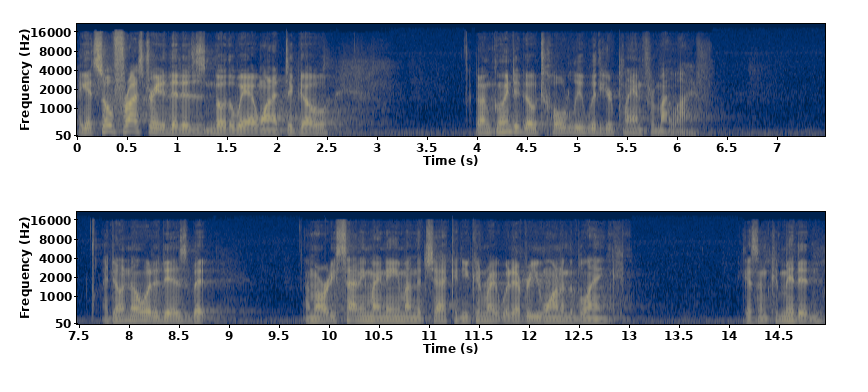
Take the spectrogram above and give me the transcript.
I get so frustrated that it doesn't go the way I want it to go. But I'm going to go totally with your plan for my life. I don't know what it is, but I'm already signing my name on the check, and you can write whatever you want in the blank because I'm committed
